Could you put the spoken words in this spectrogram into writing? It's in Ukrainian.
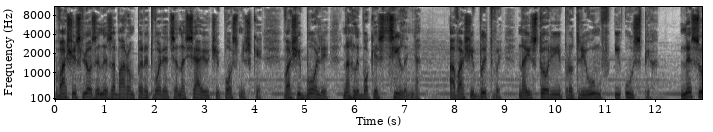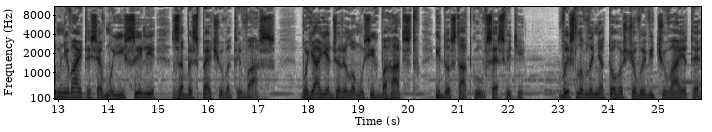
Ваші сльози незабаром перетворяться на сяючі посмішки, ваші болі на глибоке зцілення, а ваші битви на історії про тріумф і успіх. Не сумнівайтеся в моїй силі забезпечувати вас, бо я є джерелом усіх багатств і достатку у всесвіті. Висловлення того, що ви відчуваєте,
